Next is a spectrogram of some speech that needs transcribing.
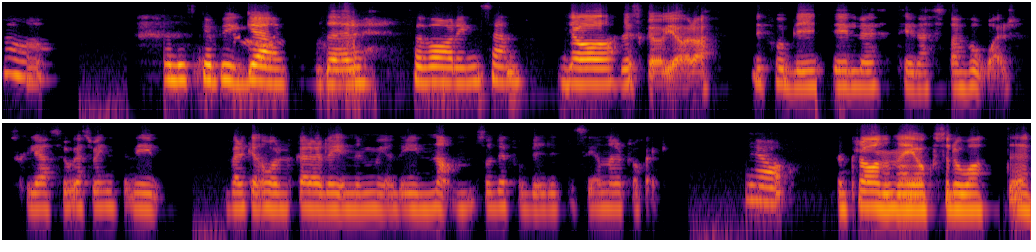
Ja. Men du ska bygga under förvaring sen. Ja, det ska vi göra. Det får bli till, till nästa vår, skulle jag tro. Jag tror inte vi varken orkar eller hinner med innan. Så det får bli lite senare projekt. Ja. Men planen är ju också då att eh,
